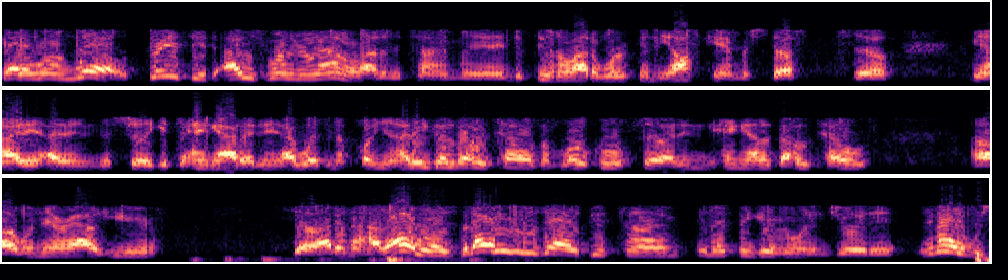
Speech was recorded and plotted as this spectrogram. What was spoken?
got along well. Granted, I was running around a lot of the time. I ended up doing a lot of work in the off-camera stuff, so you know, I didn't, I didn't necessarily get to hang out. I didn't, I wasn't a, you know, I didn't go to the hotels. I'm local, so I didn't hang out at the hotels uh, when they were out here. So I don't know how that was, but I it was all a good time, and I think everyone enjoyed it. And I was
